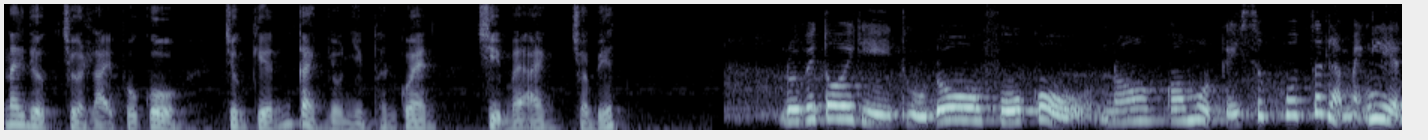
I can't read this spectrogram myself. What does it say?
nay được trở lại phố cổ, chứng kiến cảnh nhộn nhịp thân quen, chị Mai Anh cho biết. Đối với tôi thì thủ đô phố cổ nó có một cái sức hút rất là mãnh liệt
